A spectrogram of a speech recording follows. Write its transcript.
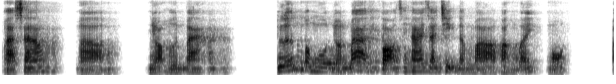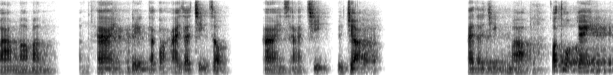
Và sao mà nhỏ hơn 3 lớn hơn bằng 1 nhỏ hơn 3 thì có hai giá trị là m bằng mấy? 1 và m bằng bằng 2 đây chúng ta có hai giá trị rồi. Hai giá trị được chưa? Hai giá trị m. Có thuộc cái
